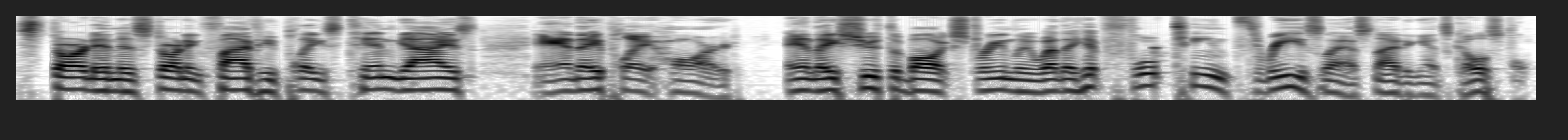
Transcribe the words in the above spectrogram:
start in his starting five. He plays ten guys, and they play hard and they shoot the ball extremely well. They hit 14 threes last night against Coastal.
